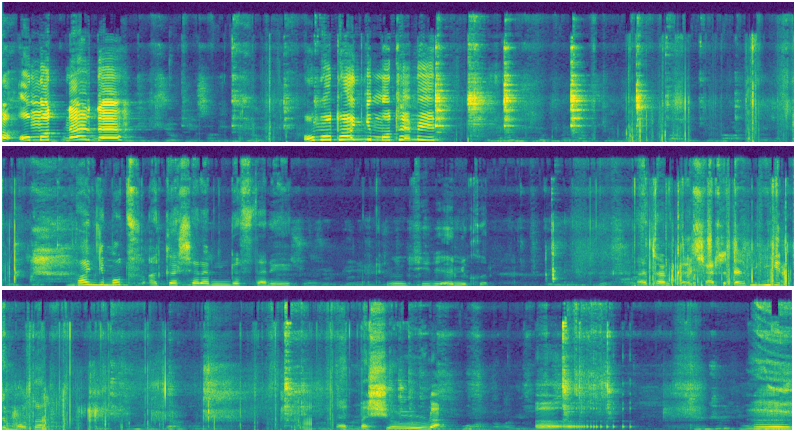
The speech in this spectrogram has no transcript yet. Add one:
ya o mod nerede? O mod hangi mod Emin? Hangi mod? Arkadaşlar Emin gösteriyor. Şimdi en yukarı. Evet arkadaşlar Emin gitti moda. Evet başlıyor. Aa. Çünkü doğru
